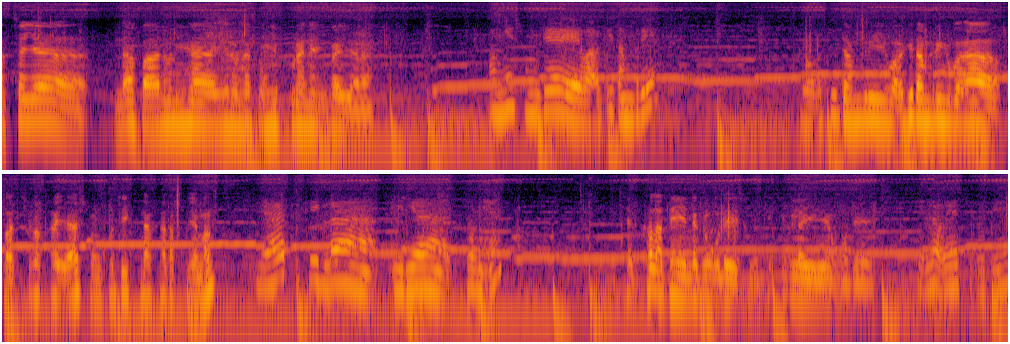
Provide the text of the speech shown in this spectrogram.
아차야. Napa? anu nih ha yelo na tungi purane ibayara angi sungde wa ki tamgri wa ki tamgri wa ki tamgri kebara pasura kaya sungkutik nak nak tapi emang ya tikla iria tong ya Kala te nak udah sungkutik tikla iria udah tikla ya tikla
